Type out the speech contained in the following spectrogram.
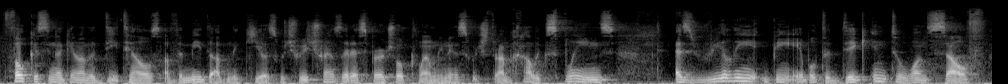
focusing again on the details of the Midah of Nikios, which we translate as spiritual cleanliness, which the Ramchal explains as really being able to dig into oneself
